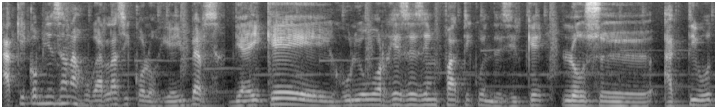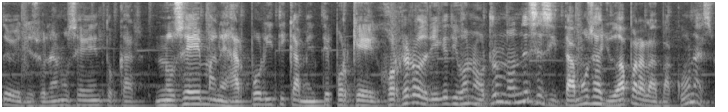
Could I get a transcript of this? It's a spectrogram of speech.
Aquí comienzan a jugar la psicología inversa. De ahí que Julio Borges es enfático en decir que los eh, activos de Venezuela no se deben tocar, no se deben manejar políticamente, porque Jorge Rodríguez dijo, nosotros no necesitamos ayuda para las vacunas.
